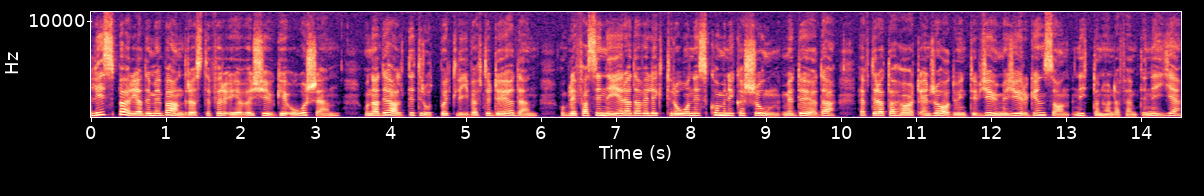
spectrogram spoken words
Liz började med bandröster för över 20 år sedan. Hon hade alltid trott på ett liv efter döden och blev fascinerad av elektronisk kommunikation med döda efter att ha hört en radiointervju med Jürgensson 1959.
